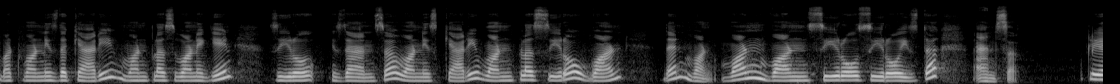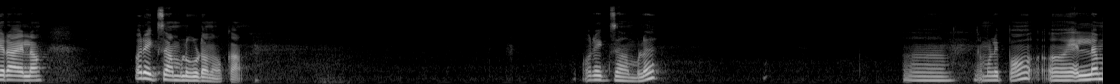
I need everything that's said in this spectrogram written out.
but one is the carry one plus one again zero is the answer one is carry one plus zero one then one one one zero zero is the answer clear ആയല്ലോ? ഒരു എക്സാമ്പിൾ കൂടെ നോക്കാം. ഒരു എക്സാമ്പിൾ നമ്മളിപ്പോൾ എല്ലാം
